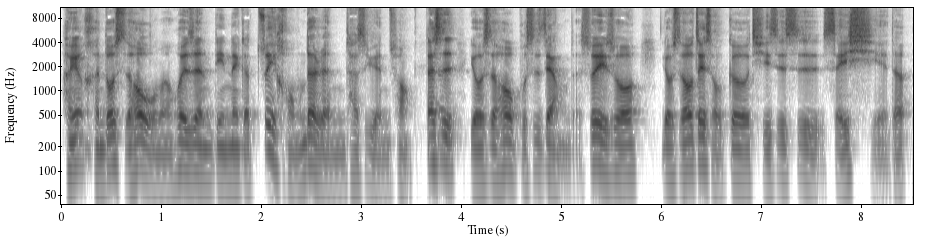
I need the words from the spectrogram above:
很有很多时候我们会认定那个最红的人他是原创，但是有时候不是这样的。所以说，有时候这首歌其实是谁写的，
